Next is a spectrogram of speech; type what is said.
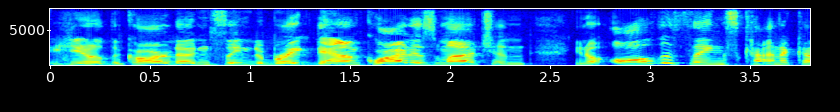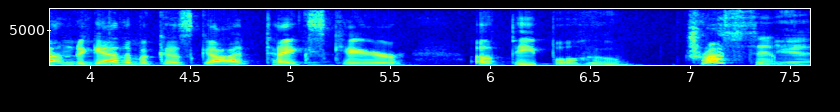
you know, the car doesn't seem to break down quite as much, and you know, all the things kind of come together because God takes care of people who trust Him. Yeah.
